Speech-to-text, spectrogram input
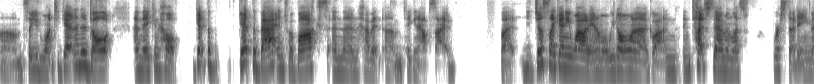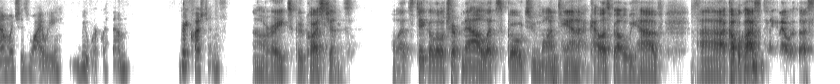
Um, so you'd want to get an adult, and they can help get the get the bat into a box and then have it um, taken outside. But just like any wild animal, we don't want to go out and, and touch them unless we're studying them, which is why we we work with them. Great questions. All right, good questions. Let's take a little trip now. Let's go to Montana, Kalispell. We have uh, a couple classes hanging out with us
